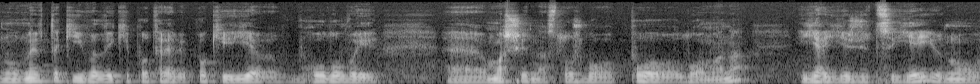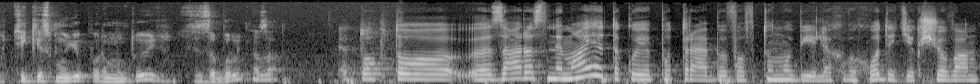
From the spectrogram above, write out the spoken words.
ну, не в такій великій потребі, поки є в голови е, машина службова поломана, я їжджу цією, ну тільки мою поремонтують заберуть назад. Тобто е, зараз немає такої потреби в автомобілях, виходить, якщо вам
